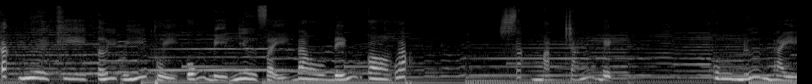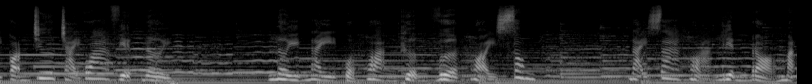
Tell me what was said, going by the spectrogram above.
Các ngươi khi tới quý thủy cũng bị như vậy đau đến co quắp. Sắc mặt trắng bệch. Cung nữ này còn chưa trải qua việc đời. Lời này của Hoàng thượng vừa hỏi xong, Đại gia hỏa liền đỏ mặt.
